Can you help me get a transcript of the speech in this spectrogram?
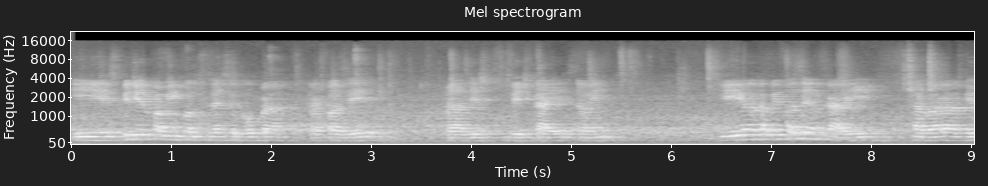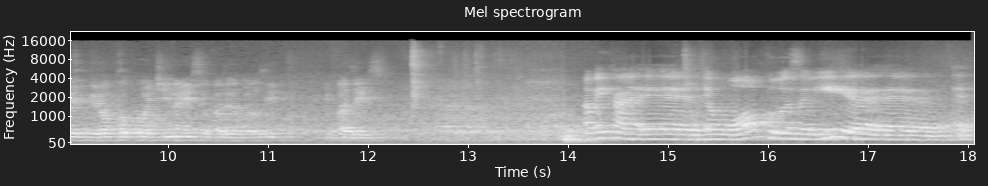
E eles pediram para mim quando fizesse o gol para fazer para dedicar eles também. E eu acabei fazendo, cara. E agora virou um pouco rotina isso, eu fazer os gols e, e fazer isso. Ah, vem cá, é, é um óculos ali? É, é,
